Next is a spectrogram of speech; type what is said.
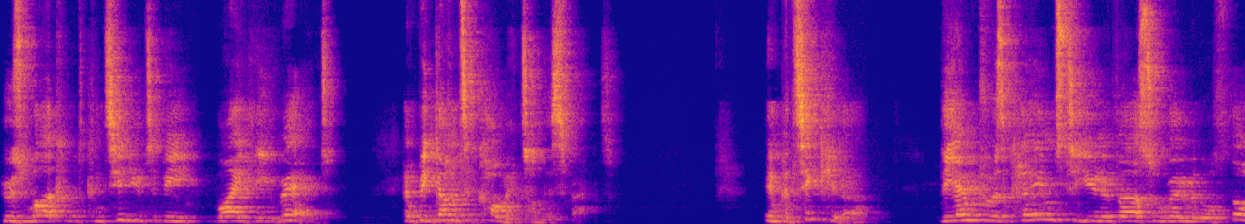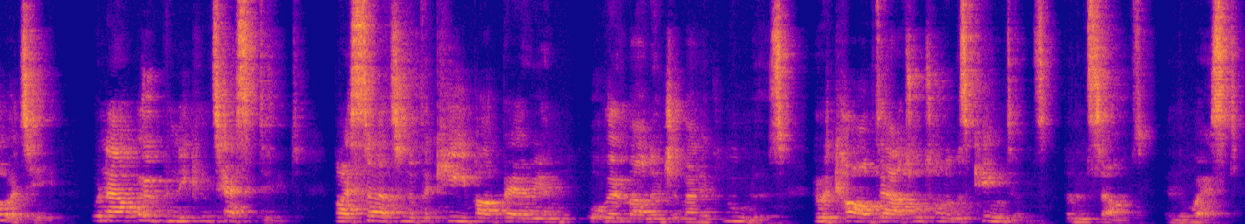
whose work would continue to be widely read, had begun to comment on this fact. In particular, the emperor's claims to universal Roman authority were now openly contested by certain of the key barbarian or Romano-Germanic rulers who had carved out autonomous kingdoms for themselves in the West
